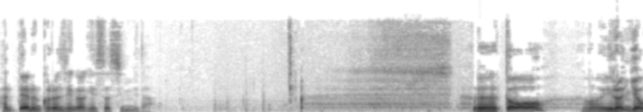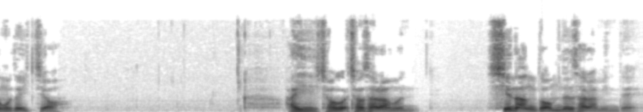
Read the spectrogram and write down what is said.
한때는 그런 생각 했었습니다. 또, 어, 이런 경우도 있죠. 아이, 저, 저 사람은 신앙도 없는 사람인데,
